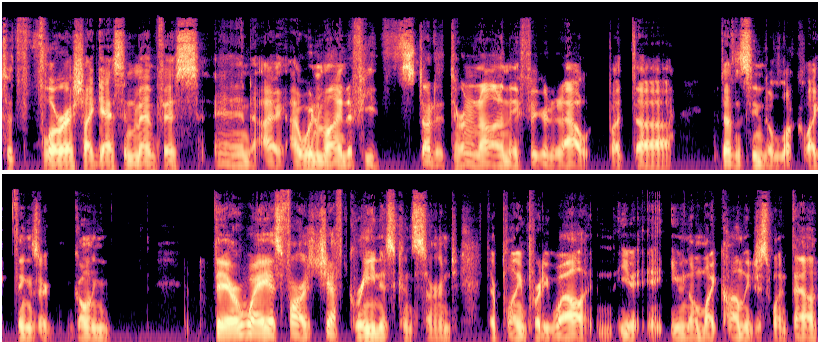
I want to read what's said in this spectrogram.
to flourish, I guess, in Memphis, and I I wouldn't mind if he started turning on and they figured it out. But uh, it doesn't seem to look like things are going their way as far as Jeff Green is concerned. They're playing pretty well, even though Mike Conley just went down.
